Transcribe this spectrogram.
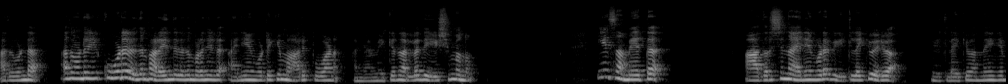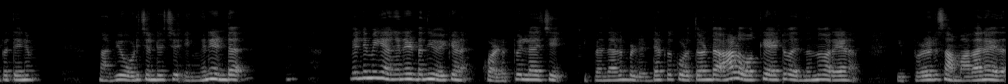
അതുകൊണ്ടാ അതുകൊണ്ട് ഈ കൂടുതലൊന്നും പറയുന്നില്ലെന്ന് പറഞ്ഞിട്ട് അനി അങ്ങോട്ടേക്ക് മാറിപ്പോവാണ്. അന്നമ്മയ്ക്ക് നല്ല ദേഷ്യം വന്നു. ഈ സമയത്ത് ആദർശ നയനയും കൂടെ വീട്ടിലേക്ക് വരിക വീട്ടിലേക്ക് വന്നു കഴിഞ്ഞപ്പോഴത്തേനും നവി ഓടിച്ചെണ്ട് വെച്ചു. എങ്ങനെയുണ്ട്? വല്യമ്മയ്ക്ക് എങ്ങനെയുണ്ടെന്ന് ചോദിക്കണം. കുഴപ്പമില്ല ചേച്ചി. ഇപ്പം എന്തായാലും ബ്ലഡൊക്കെ കൊടുത്തോണ്ട് ആൾ ഓക്കെ ആയിട്ട് വരുന്നെന്ന് പറയണം. ഇപ്പോഴൊരു സമാധാനമായത്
